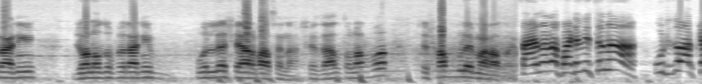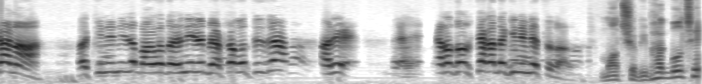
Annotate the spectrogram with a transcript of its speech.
প্রাণী জলজ প্রাণী পড়লে সে আর বাঁচে না। সে জাল তোলার পর সে সবগুলোই মারা যায়। চায়নারা পাঠিয়ে দিচ্ছে না উঠে তো আটকায় না। কিনে নিয়ে বাংলাদেশে নিয়ে ব্যবসা করতেছে আর টাকাতে কিনে নিচ্ছে তার মৎস্য বিভাগ বলছে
